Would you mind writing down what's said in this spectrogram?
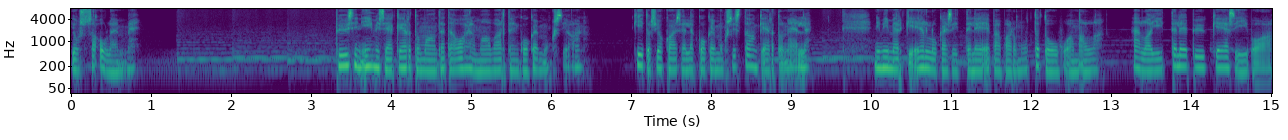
jossa olemme. Pyysin ihmisiä kertomaan tätä ohjelmaa varten kokemuksiaan. Kiitos jokaiselle kokemuksistaan kertoneelle. Nimimerkki Ellu käsittelee epävarmuutta touhuamalla. Hän lajittelee pyykkiä ja siivoaa.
